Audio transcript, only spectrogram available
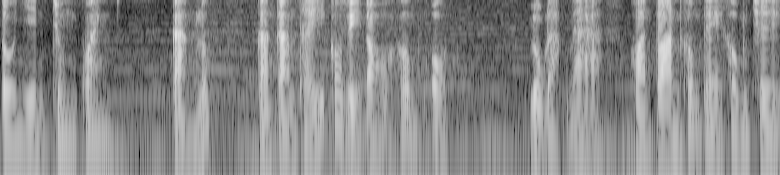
Tôi nhìn chung quanh, càng lúc càng cảm thấy có gì đó không ổn. Lục Đạc Đà hoàn toàn không thể khống chế,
